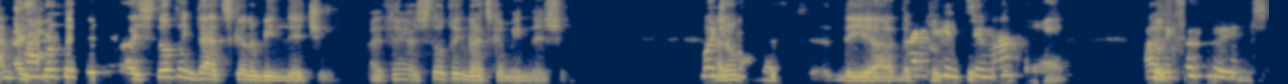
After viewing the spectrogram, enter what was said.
I'm I trying still to think I still think that's going to be nichey. I think I still think that's going to be nichey. which I don't think that's the uh, the direct to cook- consumer or the foods.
